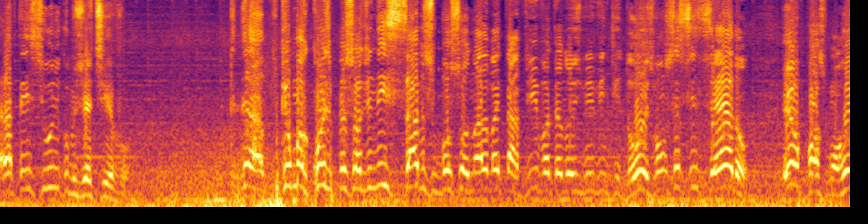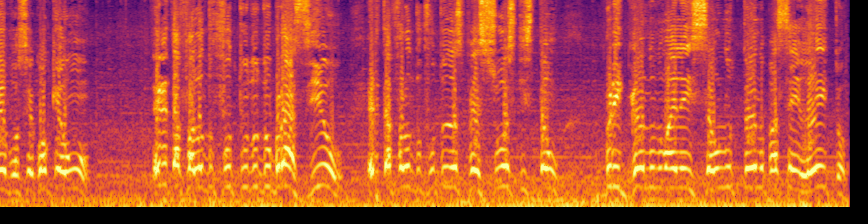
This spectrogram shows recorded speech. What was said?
ela tem esse único objetivo. Porque uma coisa, pessoal, a gente nem sabe se o Bolsonaro vai estar vivo até 2022. Vamos ser sinceros. Eu posso morrer, você qualquer um. Ele está falando do futuro do Brasil. Ele está falando do futuro das pessoas que estão brigando numa eleição, lutando para ser eleito.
